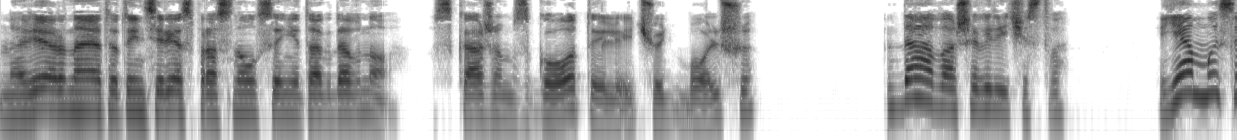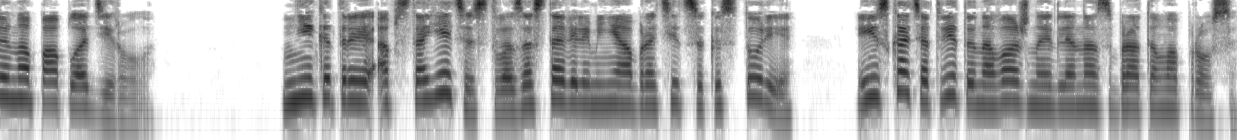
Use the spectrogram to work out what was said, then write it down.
Наверное, этот интерес проснулся не так давно, скажем, с год или чуть больше. Да, Ваше Величество. Я мысленно поаплодировала. Некоторые обстоятельства заставили меня обратиться к истории и искать ответы на важные для нас с братом вопросы.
